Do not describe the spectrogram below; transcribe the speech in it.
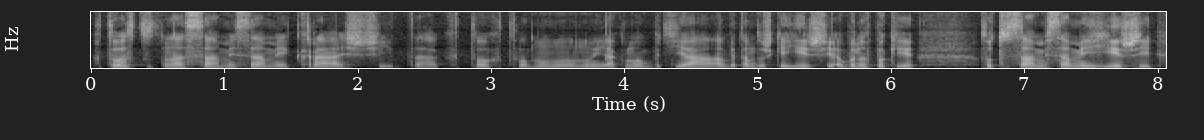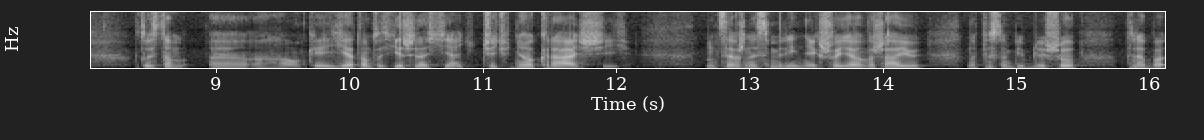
хто з тут у нас самий самий кращий, так, хто хто, ну, ну, ну як, мабуть, я, а ви там трошки гірші, або навпаки, хто тут самий самий гірший, хтось там, е, ага, окей, є там тут гірший, значить я чуть-чуть від нього кращий. Ну це вже не смиріння, якщо я вважаю, написано в Біблії, що треба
